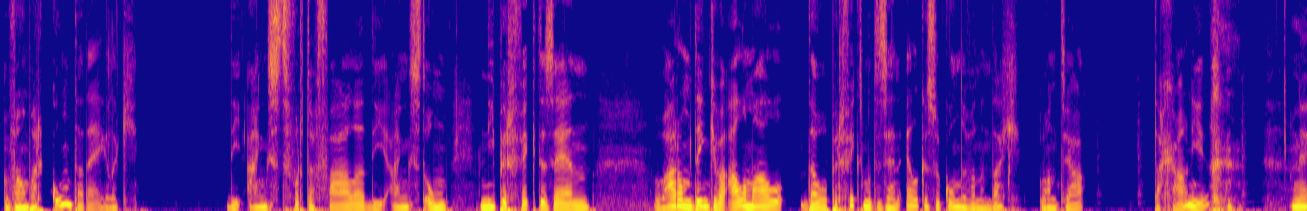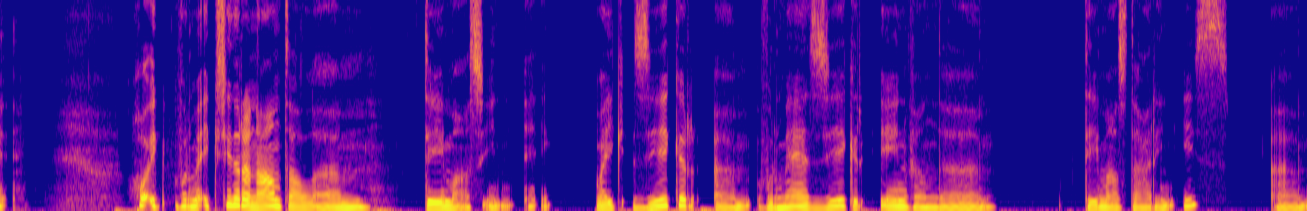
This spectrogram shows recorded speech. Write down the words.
van waar komt dat eigenlijk? Die angst voor te falen, die angst om niet perfect te zijn. Waarom denken we allemaal dat we perfect moeten zijn elke seconde van een dag? Want ja, dat gaat niet, hè? Nee. Goh, ik, voor mij, ik zie er een aantal ehm, thema's in. hè. Ik, wat ik zeker, ehm, voor mij zeker een van de thema's daarin is, ehm,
